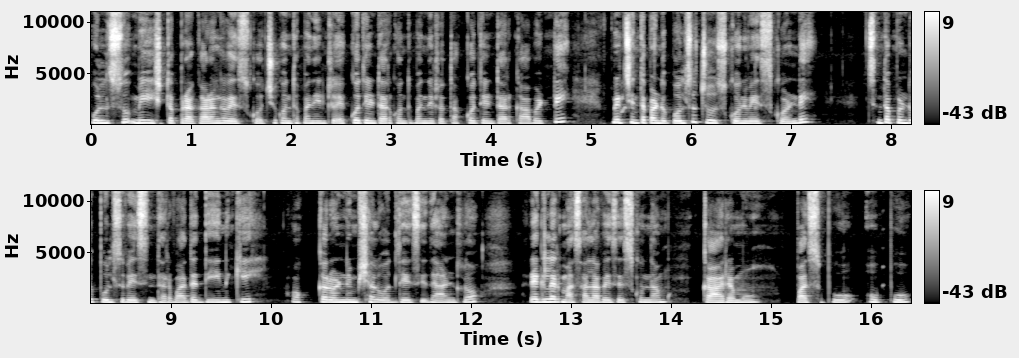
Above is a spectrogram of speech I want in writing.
పులుసు మీ ఇష్ట ప్రకారంగా వేసుకోవచ్చు. కొంతమంది ఇంట్లో ఎక్కువ తింటారు కొంతమంది ఇంట్లో తక్కువ తింటారు కాబట్టి మీరు చింతపండు పులుసు చూసుకొని వేసుకోండి. చింతపండు పులుసు వేసిన తర్వాత దీనికి ఒక్క రెండు నిమిషాలు వదిలేసి దాంట్లో రెగ్యులర్ మసాలా వేసేసుకుందాం. కారము పసుపు ఉప్పు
